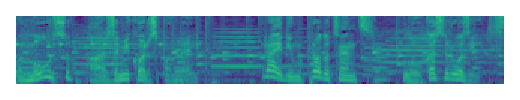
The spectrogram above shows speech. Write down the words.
un mūsu ārzemju korespondenti. Raidījuma producents Lūkas Rozītis.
